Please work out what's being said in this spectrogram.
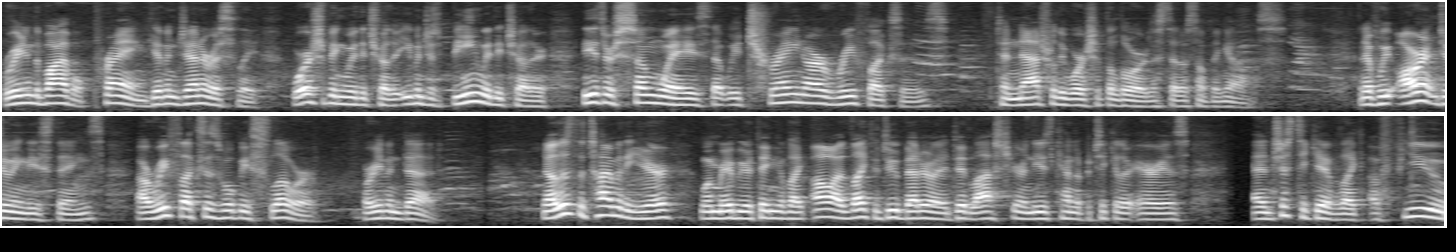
Reading the Bible, praying, giving generously, worshiping with each other, even just being with each other. These are some ways that we train our reflexes to naturally worship the Lord instead of something else. And if we aren't doing these things, our reflexes will be slower or even dead. Now, this is the time of the year when maybe you're thinking of like, oh, I'd like to do better than I did last year in these kind of particular areas. And just to give like a few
